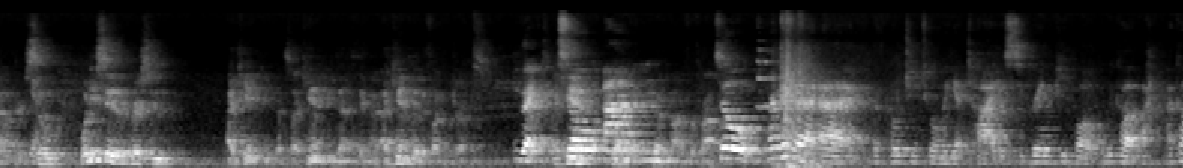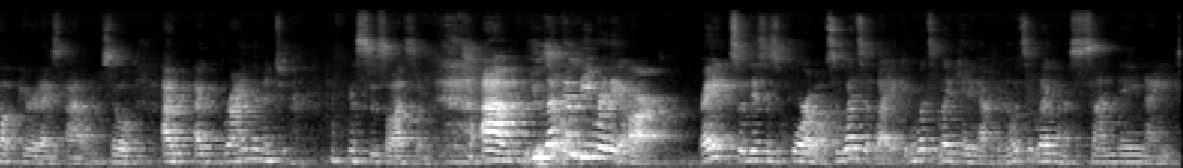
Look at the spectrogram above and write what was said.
boundaries. yeah. So what do you say to the person? I can't do this. I can't do that thing. I can't play the fucking drums. Right. I so, can't, um, but not for. So part of the, uh, the coaching tool we get taught is to bring people. We call it I call it Paradise Island. So I, I grind them into. this is awesome. Um, you let them be where they are, right? So this is horrible. So what's it like? And what's it like getting up? And what's it like on a Sunday night?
